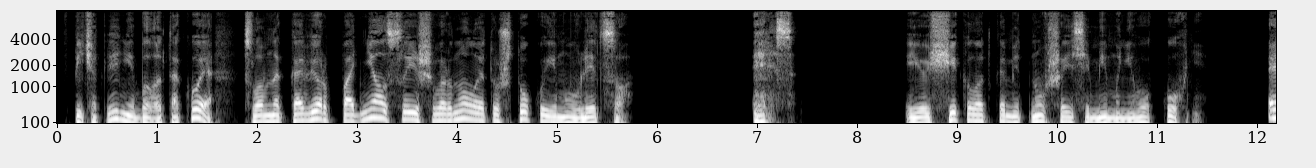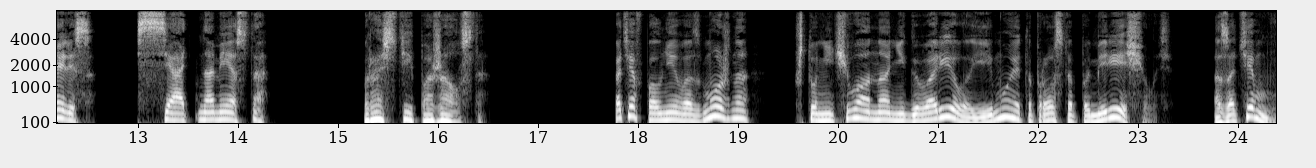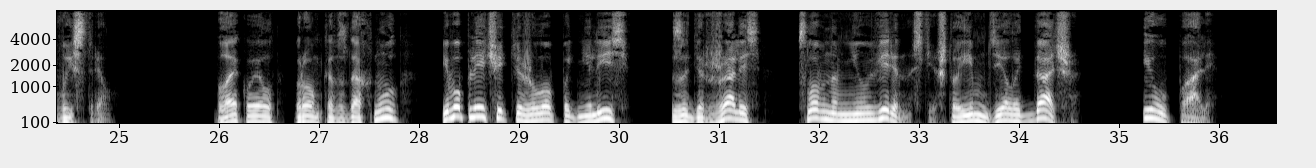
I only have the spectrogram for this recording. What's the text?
Впечатление было такое, словно ковер поднялся и швырнул эту штуку ему в лицо. «Элис!» Ее щиколотка, метнувшаяся мимо него к кухне. «Элис, сядь на место!» «Прости, пожалуйста». Хотя вполне возможно, что ничего она не говорила, и ему это просто померещилось, а затем выстрел. Блэквелл громко вздохнул — его плечи тяжело поднялись, задержались, словно в неуверенности, что им делать дальше, и упали.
